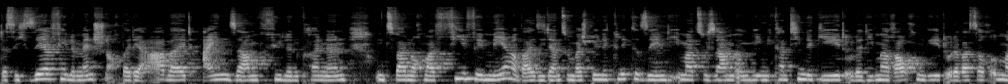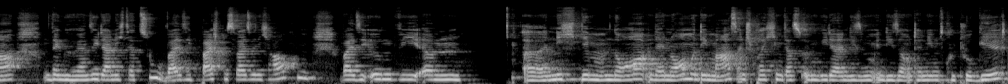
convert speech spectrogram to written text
dass sich sehr viele Menschen auch bei der Arbeit einsam fühlen können und zwar noch mal viel, viel mehr, weil sie dann zum Beispiel eine Clique sehen, die immer zusammen irgendwie in die Kantine geht oder die immer rauchen geht oder was auch immer und dann gehören sie da nicht dazu, weil sie beispielsweise nicht rauchen, weil sie irgendwie ähm, äh, nicht dem Norm, der Norm und dem Maß entsprechen, das irgendwie da in diesem in dieser Unternehmenskultur gilt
